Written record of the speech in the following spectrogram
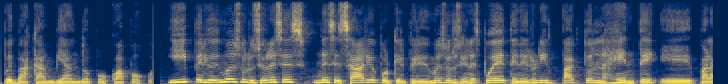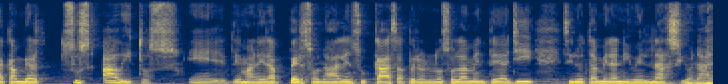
pues va cambiando poco a poco. Y periodismo de soluciones es necesario porque el periodismo de soluciones puede tener un impacto en la gente eh, para cambiar sus hábitos eh, de manera personal en su casa, pero no solamente allí, sino también a nivel nacional.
